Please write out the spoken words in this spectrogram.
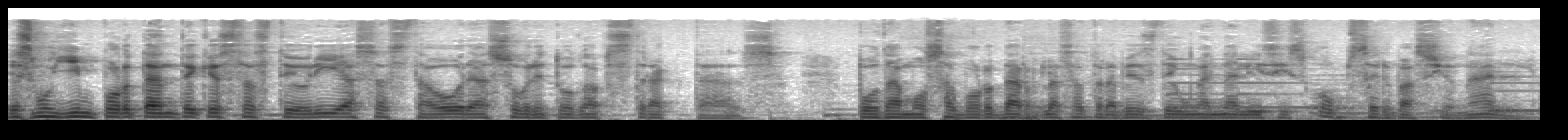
Es muy importante que estas teorías hasta ahora, sobre todo abstractas, podamos abordarlas a través de un análisis observacional,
